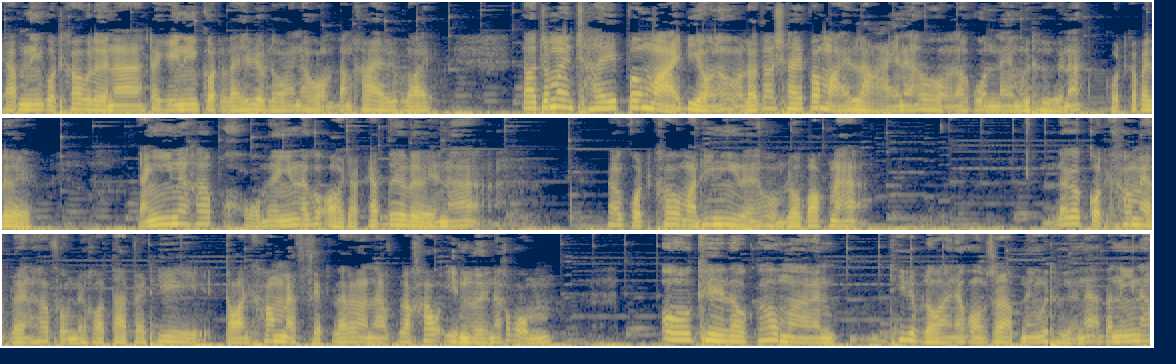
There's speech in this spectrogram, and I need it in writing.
แอปนี้กดเข้าไปเลยนะตะกี้นี้กดอะไรให้เรียบร้อยนะผมตั้งค่าเรียบร้อย เราจะไม่ใช้เป้าหมายเดียวนะผมเราต้องใช้เป้าหมายหลายนะครับผมแล้วคนในมือถือนะ กดเข้าไปเลย อย่างนี้นะครับผมอย่างนี้เราก็ออกจากแอปได้เลยนะฮะแล้วกดเข้ามาที่นี่เลยนะผมโรบ็อกนะฮะแล้วก็กดเข้าแมปเลยนะครับผมเดี๋ยวขอตัดไปที่ตอนเข้าแมปเสร็จแล้วนะครับเราเข้าอินเลยนะครับผมโอเคเราเข้ามาที่เรียบร้อยนะครับผมสำหรับในมือถือนะตอนนี้นะ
